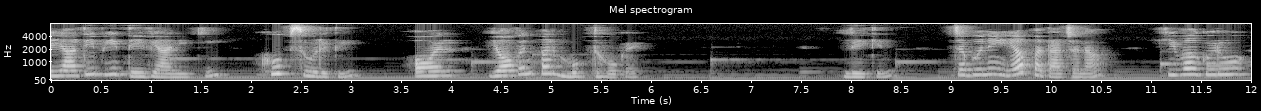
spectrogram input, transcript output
ययाति भी देवयानी की खूबसूरती और यौवन पर मुग्ध हो गए। लेकिन जब उन्हें यह पता चला कि वह गुरु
